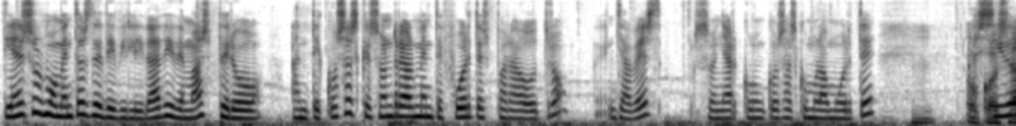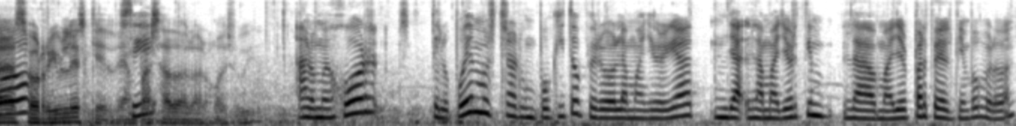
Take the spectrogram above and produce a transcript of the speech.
Tiene sus momentos de debilidad y demás, pero ante cosas que son realmente fuertes para otro, ya ves, soñar con cosas como la muerte, O Ha cosas sido- horribles que le han Sí. pasado a lo largo de su vida. a lo mejor te lo puede mostrar un poquito, pero la mayoría, ya- la mayor, la mayor parte del tiempo, perdón,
